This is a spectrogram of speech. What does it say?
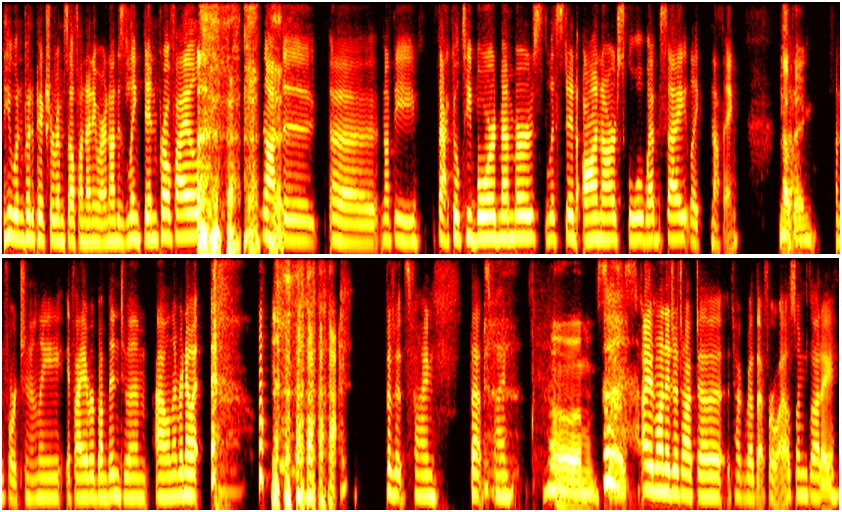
He wouldn't put a picture of himself on anywhere, not his LinkedIn profile, not the uh not the faculty board members listed on our school website, like nothing. So, nothing. unfortunately, if I ever bump into him, I'll never know it. but it's fine. That's fine. oh, I'm obsessed. I had wanted to talk to talk about that for a while, so I'm glad I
